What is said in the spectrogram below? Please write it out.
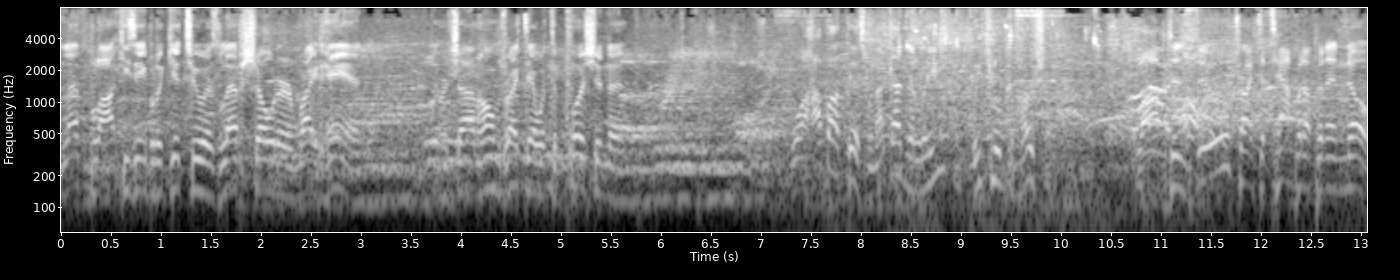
Left block, he's able to get to his left shoulder and right hand. Richaun Holmes right there with the push and the. Well, how about this? When I got in the lead, we flew commercial. Lob to Zoo, tries to tap it up and in, no.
